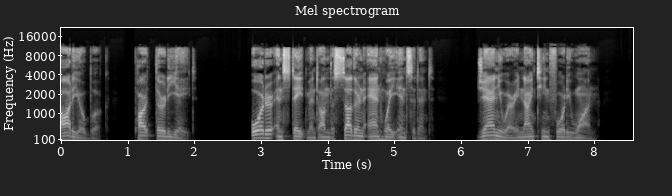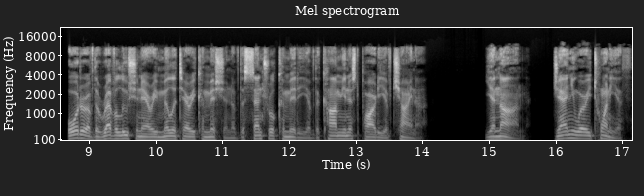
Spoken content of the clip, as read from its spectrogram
Audiobook, Part 38. Order and Statement on the Southern Anhui Incident. January 1941. Order of the Revolutionary Military Commission of the Central Committee of the Communist Party of China. Yan'an, January 20th,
